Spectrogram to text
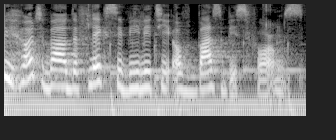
you heard about the flexibility of Busby's forms?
